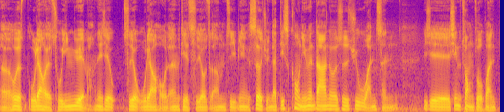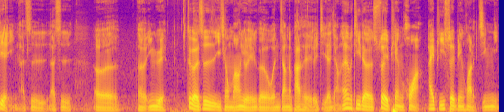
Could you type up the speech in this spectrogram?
呃，或者无聊猴也出音乐嘛，那些持有无聊猴的 NFT 的持有者，他们自己变一个社群，在 Discord 里面，大家都是去完成一些新的创作，不管是电影还是还是呃呃音乐。这个是以前我们好像有一个文章跟 part 有一集在讲 NFT 的碎片化 IP 碎片化的经营，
